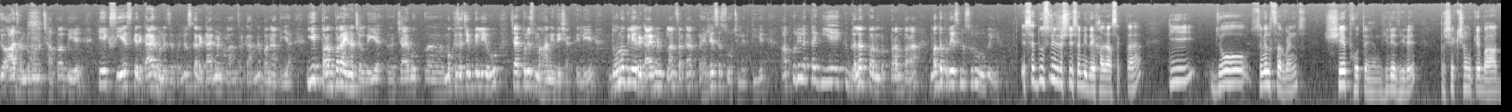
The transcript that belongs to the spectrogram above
जो आज हम लोगों ने छापा भी है कि एक सीएस के रिटायर होने से पहले उसका रिटायरमेंट प्लान सरकार ने बना दिया। ये एक परंपरा यहाँ चल गई है चाहे वो मुख्य सचिव के लिए हो चाहे पुलिस महानिदेशक के लिए। दोनों के लिए रिटायरमेंट प्लान सरकार पहले से सोच लेती है। आपको नहीं लगता कि ये एक गलत परंपरा मध्य प्रदेश में शुरू हो गई है? इससे दूसरी दृष्टि से भी देखा जा सकता है कि जो सिविल सर्वेंट्स शेप होते हैं धीरे धीरे प्रशिक्षण के बाद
